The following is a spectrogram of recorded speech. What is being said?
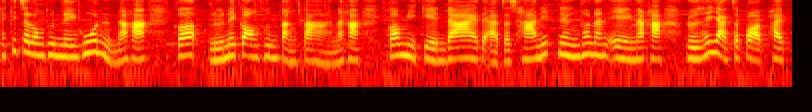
ถ้าคิดจะลงทุนในหุ้นนะคะ ก็หรือในกองทุนต่างๆนะคะ ก็มีเกณฑ์ได้แต่อาจจะช้านิดนึงเท่านั้นเองนะคะ หรือถ้าอยากจะปลอดภัยไป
